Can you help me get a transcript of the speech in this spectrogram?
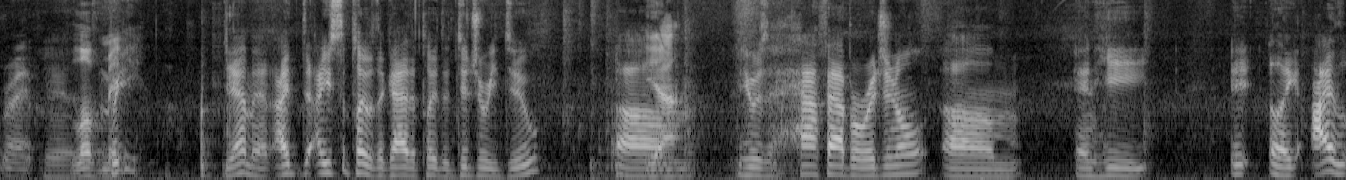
Right. Yeah. Love MIDI. Yeah, man. I, I used to play with a guy that played the didgeridoo. Um, yeah. he was half Aboriginal, um, and he, it, like, I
